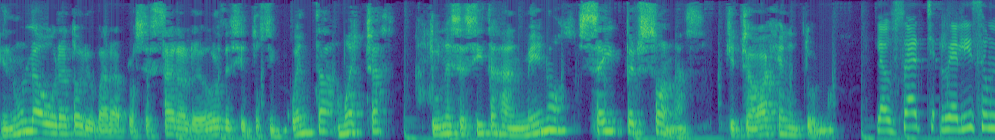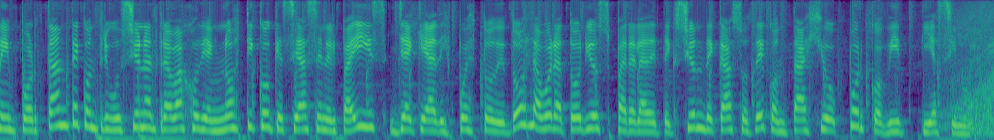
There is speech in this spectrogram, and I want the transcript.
En un laboratorio para procesar alrededor de 150 muestras, tú necesitas al menos 6 personas que trabajen en turno. La USACH realiza una importante contribución al trabajo diagnóstico que se hace en el país, ya que ha dispuesto de dos laboratorios para la detección de casos de contagio por COVID-19.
